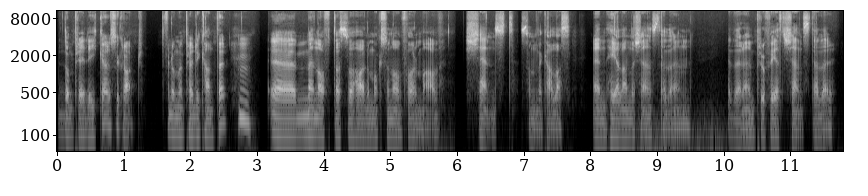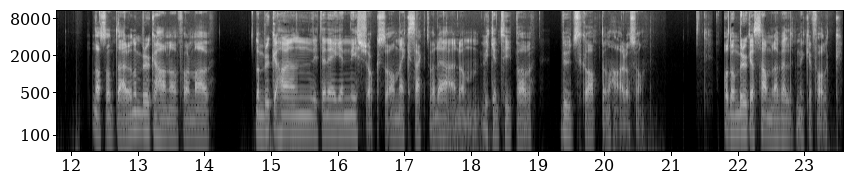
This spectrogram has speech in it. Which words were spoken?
de predikar såklart, för de är predikanter. Mm. Eh, Men ofta så har de också någon form av tjänst, som det kallas. En helande tjänst eller en, eller en profettjänst eller något sånt där. Och de brukar ha någon form av, de brukar ha en liten egen nisch också om exakt vad det är, de, vilken typ av budskap de har och så. Och de brukar samla väldigt mycket folk.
